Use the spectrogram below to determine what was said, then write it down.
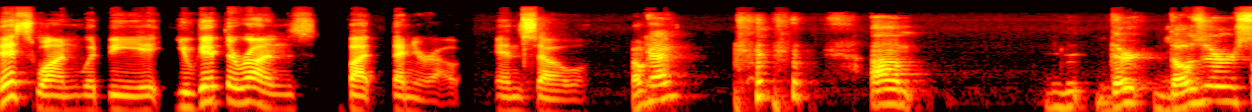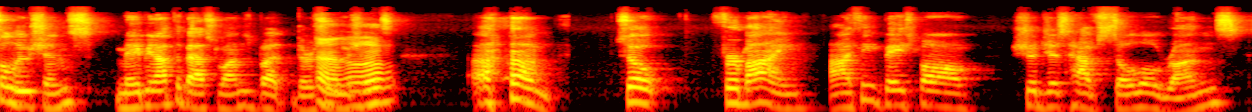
this one would be you get the runs, but then you're out. And so Okay. um, there, those are solutions. Maybe not the best ones, but they're Uh-huh. solutions. Um, so for mine, I think baseball should just have solo runs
